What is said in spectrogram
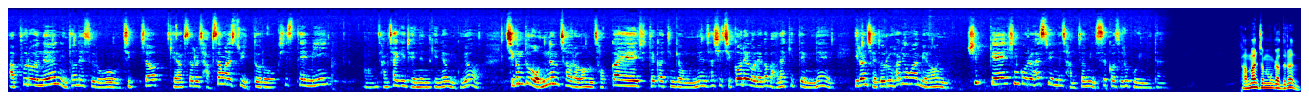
앞으로는 인터넷으로 직접 계약서를 작성할 수 있도록 시스템이 어, 장착이 되는 개념이고요. 지금도 원룸처럼 저가의 주택 같은 경우는 사실 직거래 거래가 많았기 때문에 이런 제도를 활용하면 쉽게 신고를 할 수 있는 장점이 있을 것으로 보입니다. 다만 전문가들은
